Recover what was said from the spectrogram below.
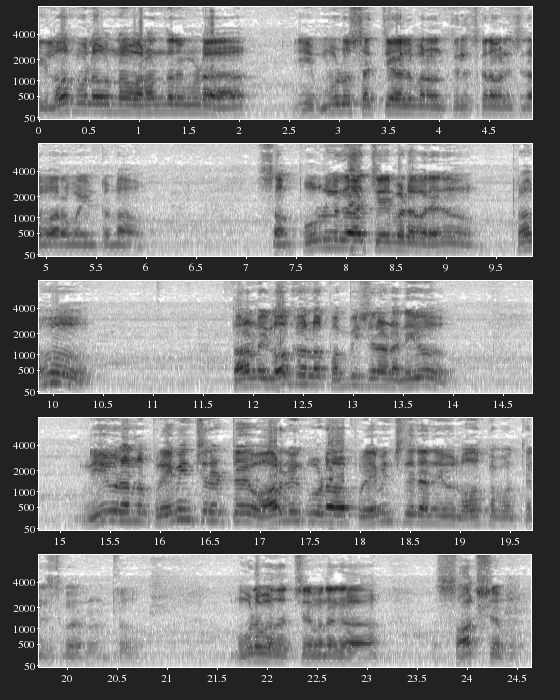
ఈ లోకంలో ఉన్న వారందరూ కూడా ఈ మూడు సత్యాలు మనం తెలుసుకునవలసిన వారమై ఉంటున్నాం. సంపూర్ణులుగా చేయబడవలను. ప్రభు తనను ఈ లోకంలో పంపించినాడు నీవు నీవు నన్ను ప్రేమించినట్టే వారిని కూడా ప్రేమించదని లోకము తెలుసుకున్నట్లు. మూడవది వచ్చేమనగా సాక్ష్యము.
